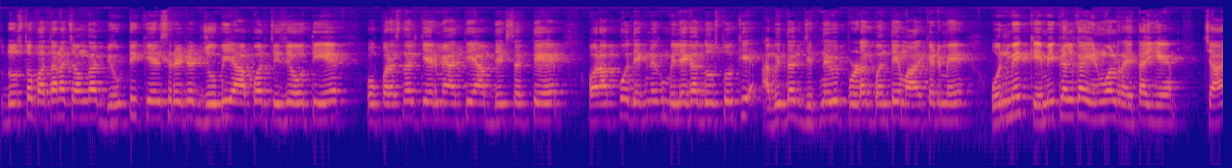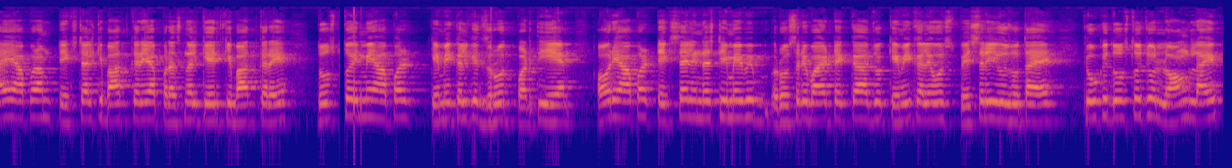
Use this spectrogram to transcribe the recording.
तो दोस्तों, बताना चाहूँगा ब्यूटी केयर से रिलेटेड जो भी यहाँ पर चीज़ें होती है, वो पर्सनल केयर में आती है, आप देख सकते हैं। और आपको देखने को मिलेगा दोस्तों कि अभी तक जितने भी प्रोडक्ट बनते हैं मार्केट में, उनमें केमिकल का इन्वॉल्व रहता ही है। चाहे यहाँ पर हम टेक्सटाइल की बात करें या पर्सनल केयर की बात करें दोस्तों, इनमें यहाँ पर केमिकल की ज़रूरत पड़ती है और यहाँ पर टेक्सटाइल इंडस्ट्री में भी रोसरी बायोटेक का जो केमिकल है वो स्पेशली यूज़ होता है। क्योंकि दोस्तों, जो लॉन्ग लाइफ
